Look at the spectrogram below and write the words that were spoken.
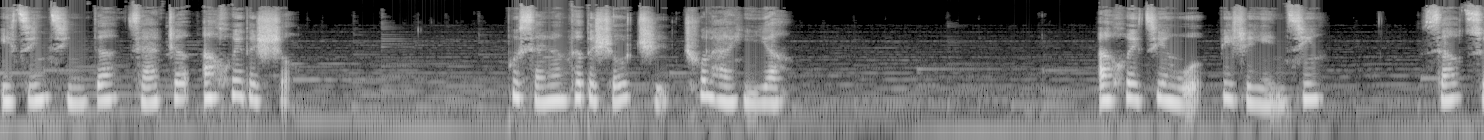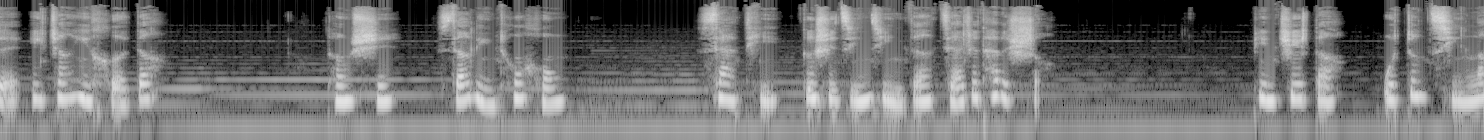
已紧紧的夹着阿辉的手，不想让他的手指出来一样。阿辉见我闭着眼睛，小嘴一张一合的，同时小脸通红，下体更是紧紧的夹着他的手，便知道我动情了。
